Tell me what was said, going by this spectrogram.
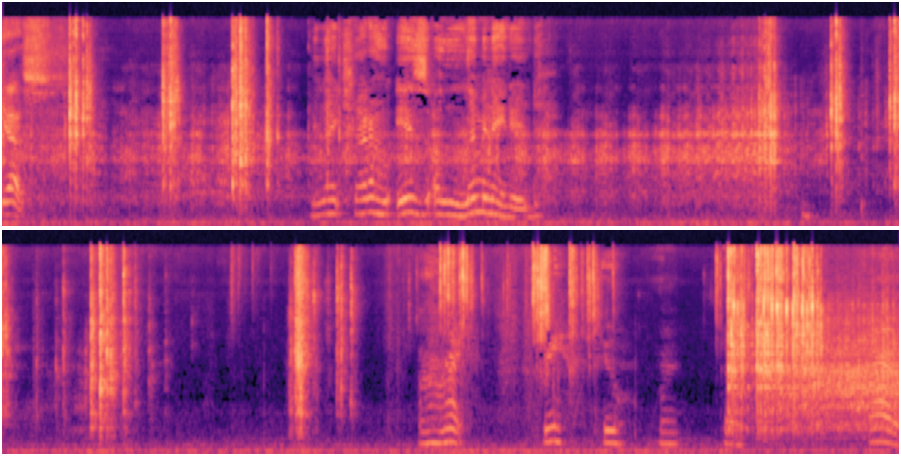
Yes. Midnight Shadow is eliminated. Alright. Three, two, one, go. Alright,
